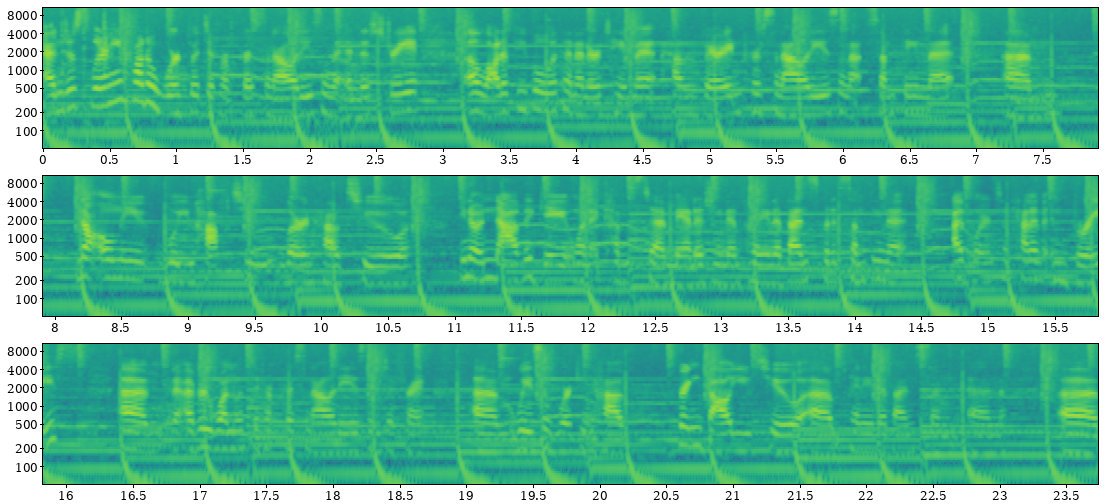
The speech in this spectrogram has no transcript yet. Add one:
and just learning how to work with different personalities in the industry. A lot of people within entertainment have varying personalities and that's something that um, not only will you have to learn how to you know, navigate when it comes to managing and planning events, but it's something that I've learned to kind of embrace. Um, you know, everyone with different personalities and different um, ways of working have bring value to um, planning events and, and uh,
